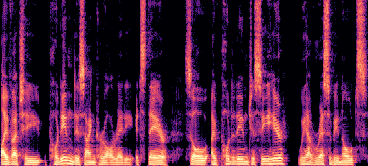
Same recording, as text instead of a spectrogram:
I've actually put in this anchor already. It's there. So I've put it in. Do you see here? We have recipe notes.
